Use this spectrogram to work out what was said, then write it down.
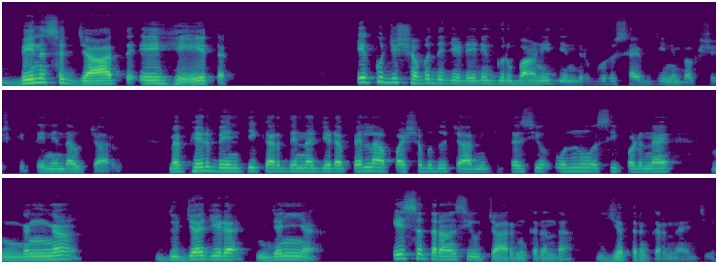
ਬਿਨ ਸਜਾਤ ਇਹ ਹੇਤ। ਇਹ ਕੁਝ ਸ਼ਬਦ ਜਿਹੜੇ ਨੇ ਗੁਰਬਾਣੀ ਦੇ ਅੰਦਰ ਗੁਰੂ ਸਾਹਿਬ ਜੀ ਨੇ ਬਖਸ਼ਿਸ਼ ਕੀਤੇ ਨੇ ਦਾ ਉਚਾਰਨ। ਮੈਂ ਫਿਰ ਬੇਨਤੀ ਕਰ ਦੇਣਾ ਜਿਹੜਾ ਪਹਿਲਾ ਆਪਾਂ ਸ਼ਬਦ ਉਚਾਰਨ ਕੀਤਾ ਸੀ, ਉਹਨੂੰ ਅਸੀਂ ਪੜਨਾ ਹੈ ਗੰਗਾ, ਦੂਜਾ ਜਿਹੜਾ ਜੰਨਾ ਇਸ ਤਰ੍ਹਾਂ ਅਸੀਂ ਉਚਾਰਨ ਕਰਨ ਦਾ ਯਤਨ ਕਰਨਾ ਹੈ ਜੀ।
